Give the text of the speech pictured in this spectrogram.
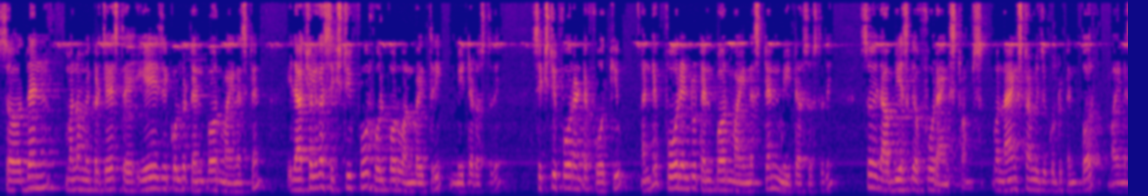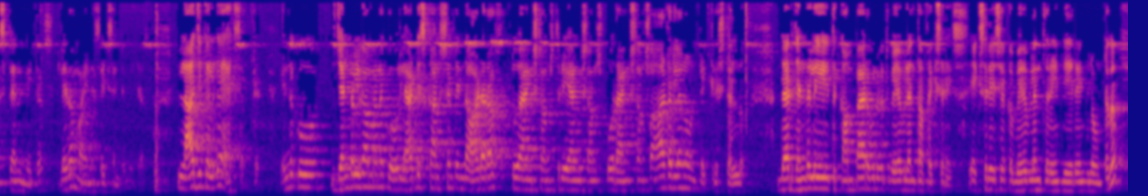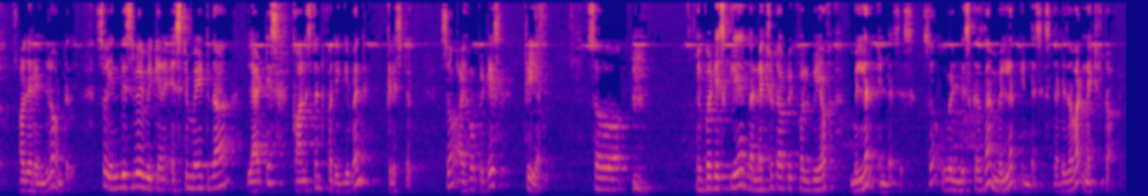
So then మనం ఇక్కడ చేస్తే a is equal to ten power minus ten ఇది యాక్చువల్గా sixty four whole power one by three metre వస్తుంది. సిక్స్టీ ఫోర్ అంటే ఫోర్ క్యూబ్ అంటే four into ten power minus ten metres వస్తుంది. సో ఇది ఆబ్వియస్గా four angstroms one angstrom is equal to ten power minus ten metres లేదా minus centimeters. Centimetres లాజికల్గా accepted ఎందుకు జనరల్గా మనకు lattice constant in the order of two angstroms three angstroms four angstroms ఆర్డర్లోనే ఉంటాయి క్రిస్టల్లో they are generally it comparable with wavelength of X rays X rays యొక్క wavelength range ఏ రేంజ్లో ఉంటుందో అదే రేంజ్లో ఉంటుంది. So in this way we can estimate the lattice constant for a given crystal so I hope it is clear so if it is clear the next topic will be of miller indices. So we will discuss the miller indices. That is our next topic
